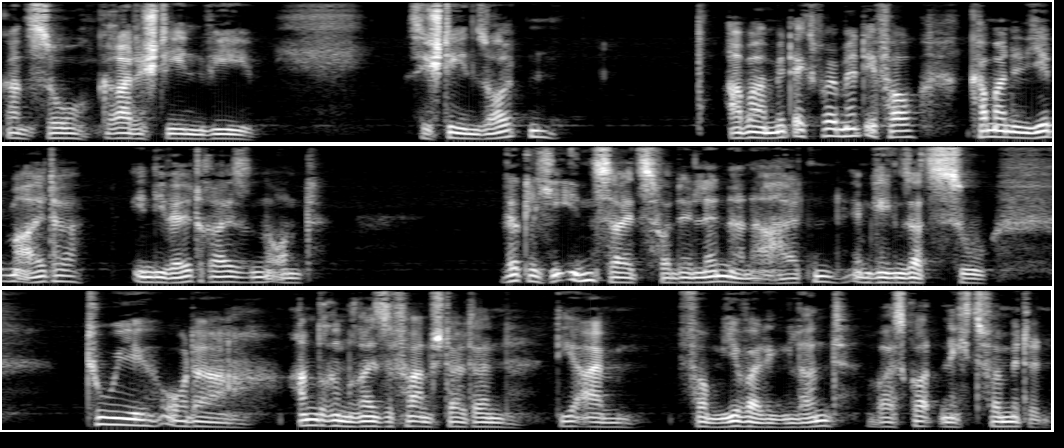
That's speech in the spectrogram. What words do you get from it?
ganz so gerade stehen, wie sie stehen sollten. Aber mit Experiment e.V. kann man in jedem Alter in die Welt reisen und wirkliche Insights von den Ländern erhalten, im Gegensatz zu TUI oder anderen Reiseveranstaltern, die einem vom jeweiligen Land, weiß Gott, nichts vermitteln.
